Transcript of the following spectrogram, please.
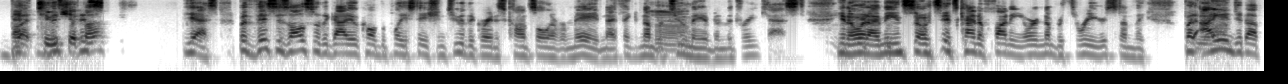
But two this- yes, but this is also the guy who called the PlayStation 2 the greatest console ever made, and I think number Yeah. two mm. may have been the Dreamcast. You know what I mean? So it's it's kind of funny, or number three or something. But I ended up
